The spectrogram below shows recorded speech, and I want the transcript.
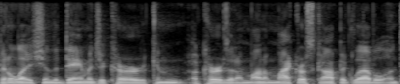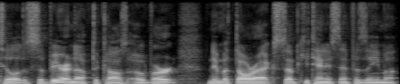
ventilation, the damage occur, can, occurs at a, on a microscopic level until it is severe enough to cause overt pneumothorax, subcutaneous emphysema,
